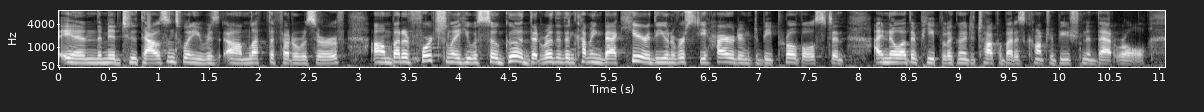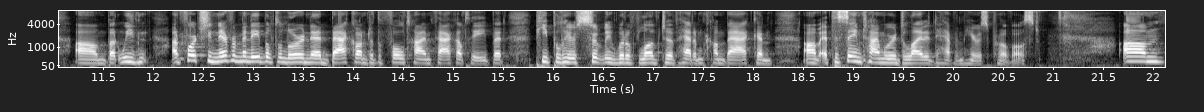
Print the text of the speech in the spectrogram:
in the mid 2000s when he um, left the Federal Reserve, um, but unfortunately he was so good that rather than coming back here, the university hired him to be provost, and I know other people are going to talk about his contribution in that role. Um, but we've unfortunately never been able to lure Ned back onto the full-time faculty, but people here certainly would have loved to have had him come back, and at the same time, we were delighted to have him here as provost. Um,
